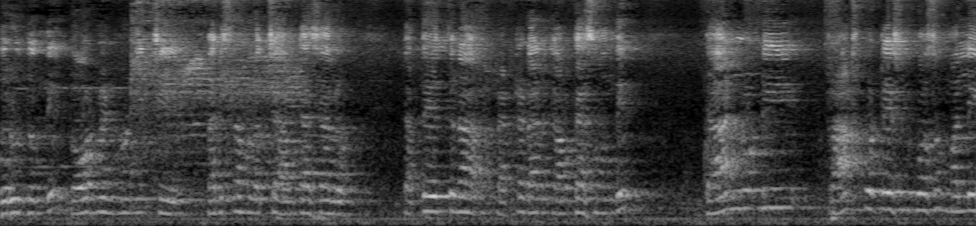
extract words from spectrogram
దొరుకుతుంది. గవర్నమెంట్ నుంచి పరిశ్రమలు వచ్చే అవకాశాలు పెద్ద ఎత్తున పెట్టడానికి అవకాశం ఉంది. దాని నుండి ట్రాన్స్పోర్టేషన్ కోసం మళ్ళీ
